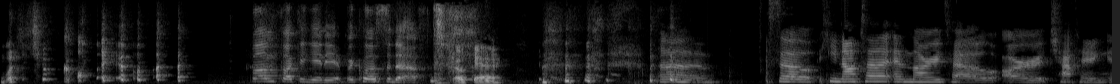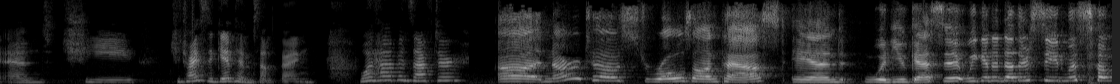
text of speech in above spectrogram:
what did you call him? Bum fucking idiot, but close enough. Okay. Um, so Hinata and Naruto are chatting, and she she tries to give him something. What happens after? Uh, Naruto strolls on past, and would you guess it? We get another scene with some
